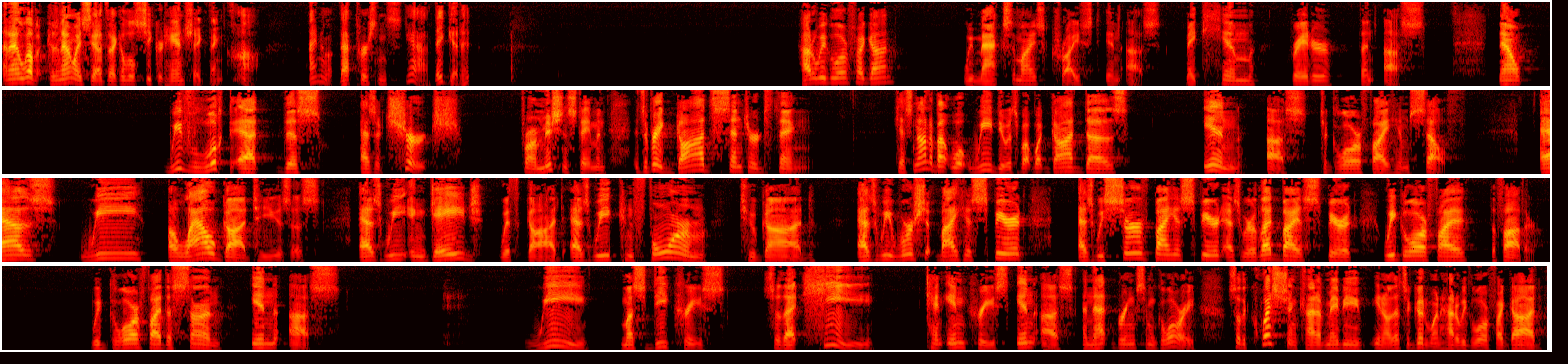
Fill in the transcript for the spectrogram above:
And I love it because now I see it. It's like a little secret handshake thing. Ah, I know that person's, yeah, they get it. How do we glorify God? we maximize Christ in us, make him greater than us. Now, we've looked at this as a church for our mission statement. It's a very God centered thing. It's not about what we do, it's about what God does in us to glorify himself. As we allow God to use us, as we engage with God, as we conform to God, as we worship by His Spirit, as we serve by His Spirit, as we're led by His Spirit, we glorify the Father. We glorify the Son in us. We must decrease so that He can increase in us, and that brings some glory. So the question kind of maybe, you know, that's a good one. How do we glorify God?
